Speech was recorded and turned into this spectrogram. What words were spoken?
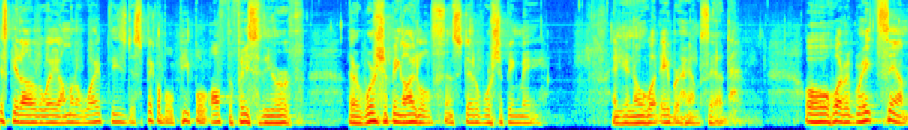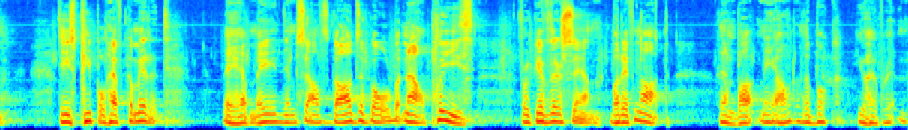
just get out of the way. I'm going to wipe these despicable people off the face of the earth. They're worshiping idols instead of worshiping me. And you know what Abraham said? Oh, what a great sin these people have committed. They have made themselves gods of gold, but now, please forgive their sin. But if not, then blot me out of the book you have written.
